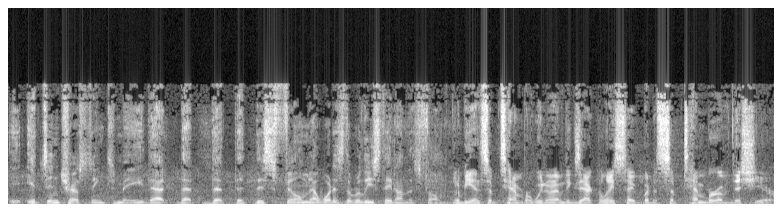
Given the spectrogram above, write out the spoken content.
it's interesting to me that, that that that this film Now what is the release date on this film? It'll be in September. We don't have the exact release date, but it's September of this year,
